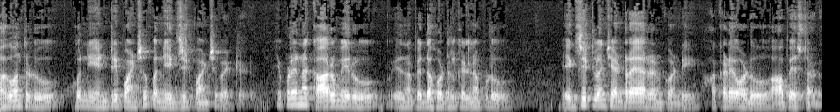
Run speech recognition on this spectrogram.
భగవంతుడు కొన్ని ఎంట్రీ పాయింట్స్ కొన్ని ఎగ్జిట్ పాయింట్స్ పెట్టాడు. ఎప్పుడైనా కారు మీరు ఏదైనా పెద్ద హోటల్కి వెళ్ళినప్పుడు ఎగ్జిట్లోంచి ఎంటర్ అయ్యారనుకోండి అక్కడే వాడు ఆపేస్తాడు.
